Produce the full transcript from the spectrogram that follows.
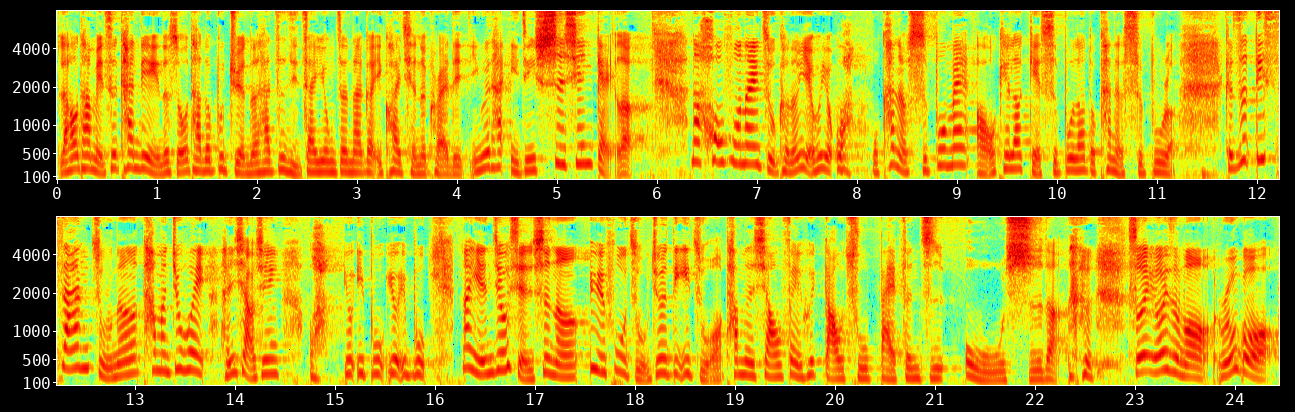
然后他每次看电影的时候，他都不觉得他自己在用这那个一块钱的 credit，因为他已经事先给了。那后付那一组可能也会有哇，我看了十部咩？哦，OK 了，给十部了，都看了十部了。可是第三组呢，他们就会很小心，哇，又一部又一部。那研究显示呢，预付组就是第一组哦，他们的消费会高出百分之五十的。所以为什么如果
